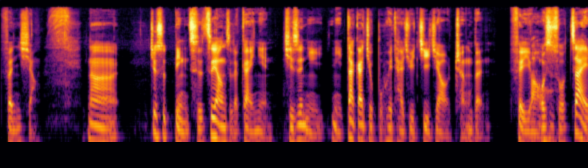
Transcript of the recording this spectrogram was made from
分享。那就是秉持这样子的概念，其实你你大概就不会太去计较成本费用，或是说在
